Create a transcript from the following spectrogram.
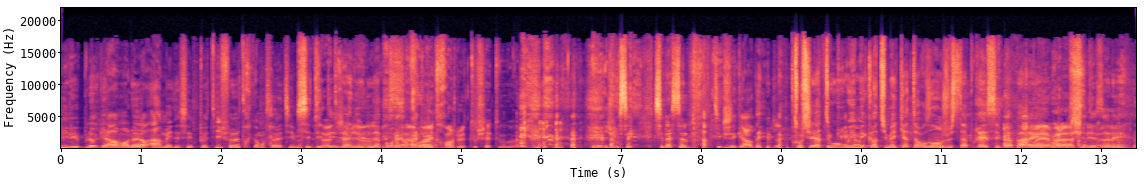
il est blogueur avant l'heure, armé de ses petits feutres. Comment ça va Tim? C'était déjà nul la C'est première un fois. peu étrange le touche à tout. euh. C'est- C'est la seule partie que j'ai gardée de l'intro. Touché à tout, oui, mais quand tu mets 14 ans juste après, c'est pas pareil. Ouais, voilà, Je suis c'est, désolé. euh,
